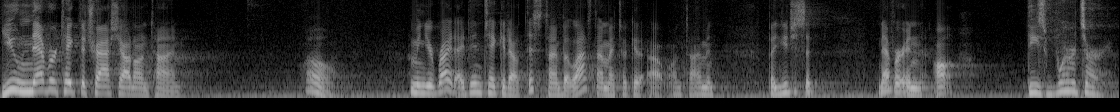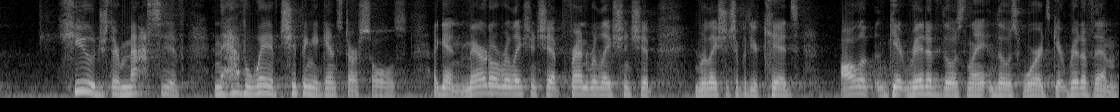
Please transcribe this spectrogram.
You never take the trash out on time. Oh, I mean, you're right. I didn't take it out this time, but last time I took it out on time. And, but you just said never. And all, these words are huge, they're massive, and they have a way of chipping against our souls. Again, marital relationship, friend relationship, relationship with your kids, all of, get rid of those, those words, get rid of them.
